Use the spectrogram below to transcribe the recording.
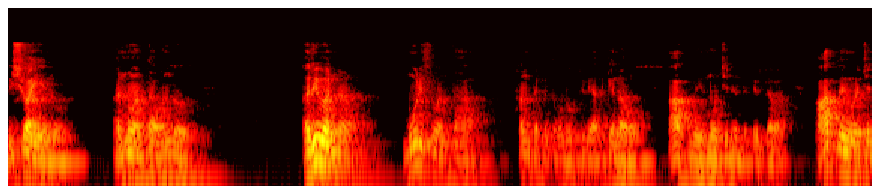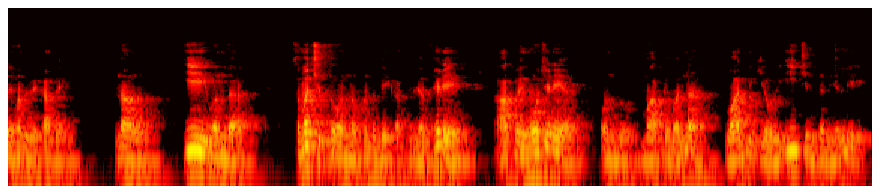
ವಿಶ್ವ ಏನು ಅನ್ನುವಂಥ ಒಂದು ಅರಿವನ್ನು ಮೂಡಿಸುವಂತಹ ಹಂತಕ್ಕೆ ತಗೊಂಡು ಹೋಗ್ತಿದೆ. ಅದಕ್ಕೆ ನಾವು ಆತ್ಮ ವಿಮೋಚನೆ ಅಂತ ಕರಿತೇವೆ. ಆತ್ಮ ವಿಮೋಚನೆ ಹೊಂದಬೇಕಾದ್ರೆ ನಾವು ಈ ಒಂದು ಸಮಚಿತ್ವವನ್ನು ಹೊಂದಬೇಕಾಗ್ತದೆ ಅಂತ ಹೇಳಿ ಆತ್ಮ ವಿಮೋಚನೆಯ ಒಂದು ಮಾರ್ಗವನ್ನು ವಾಲ್ಮೀಕಿಯವರು ಈ ಚಿಂತನೆಯಲ್ಲಿ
